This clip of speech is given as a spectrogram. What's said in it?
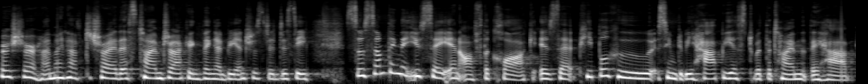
For sure. I might have to try this time tracking thing. I'd be interested to see. So, something that you say in Off the Clock is that people who seem to be happiest with the time that they have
